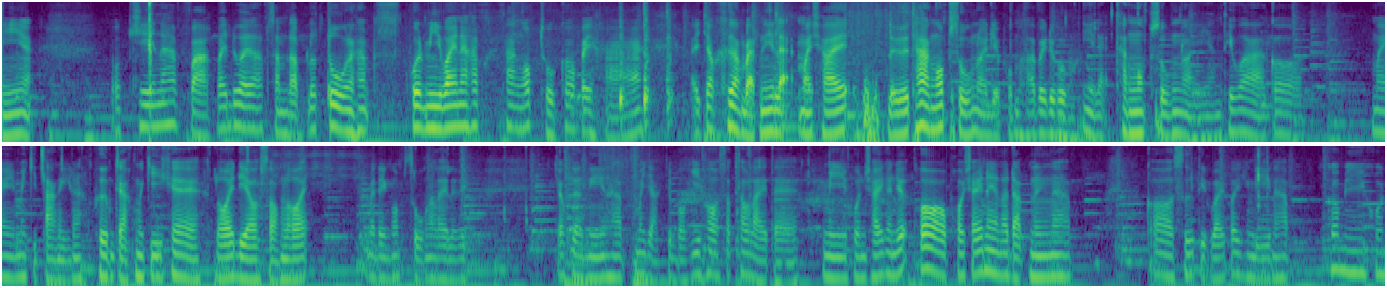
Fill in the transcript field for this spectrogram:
นี้อะ โอเคนะครับฝากไว้ด้วยครับสำหรับรถตู้นะครับ ควรมีไว้นะครับ ถ้างบถูกก็ไปหาไอ้เจ้าเครื่องแบบนี้แหละมาใช้ หรือถ้างบสูงหน่อยเดี๋ยวผมพาไปดูนี่แหละถ้างบสูงหน่อยอย่างที่ว่าก็ไม่ไม่กี่ตังค์อีกนะ เพิ่มจากเมื่อกี้แค่ร้อยเดียว 200 ไม่ได้งบสูงอะไรเลย เจ้าเครื่องนี้นะครับไม่อยากจะบอกยี่ห้อสักเท่าไหร่แต่ มีคนใช้กันเยอะก็พอใช้ในระดับหนึ่งนะครับ ก็ซื้อติดไว้ก็ยังดีนะครับ ก็มีคน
